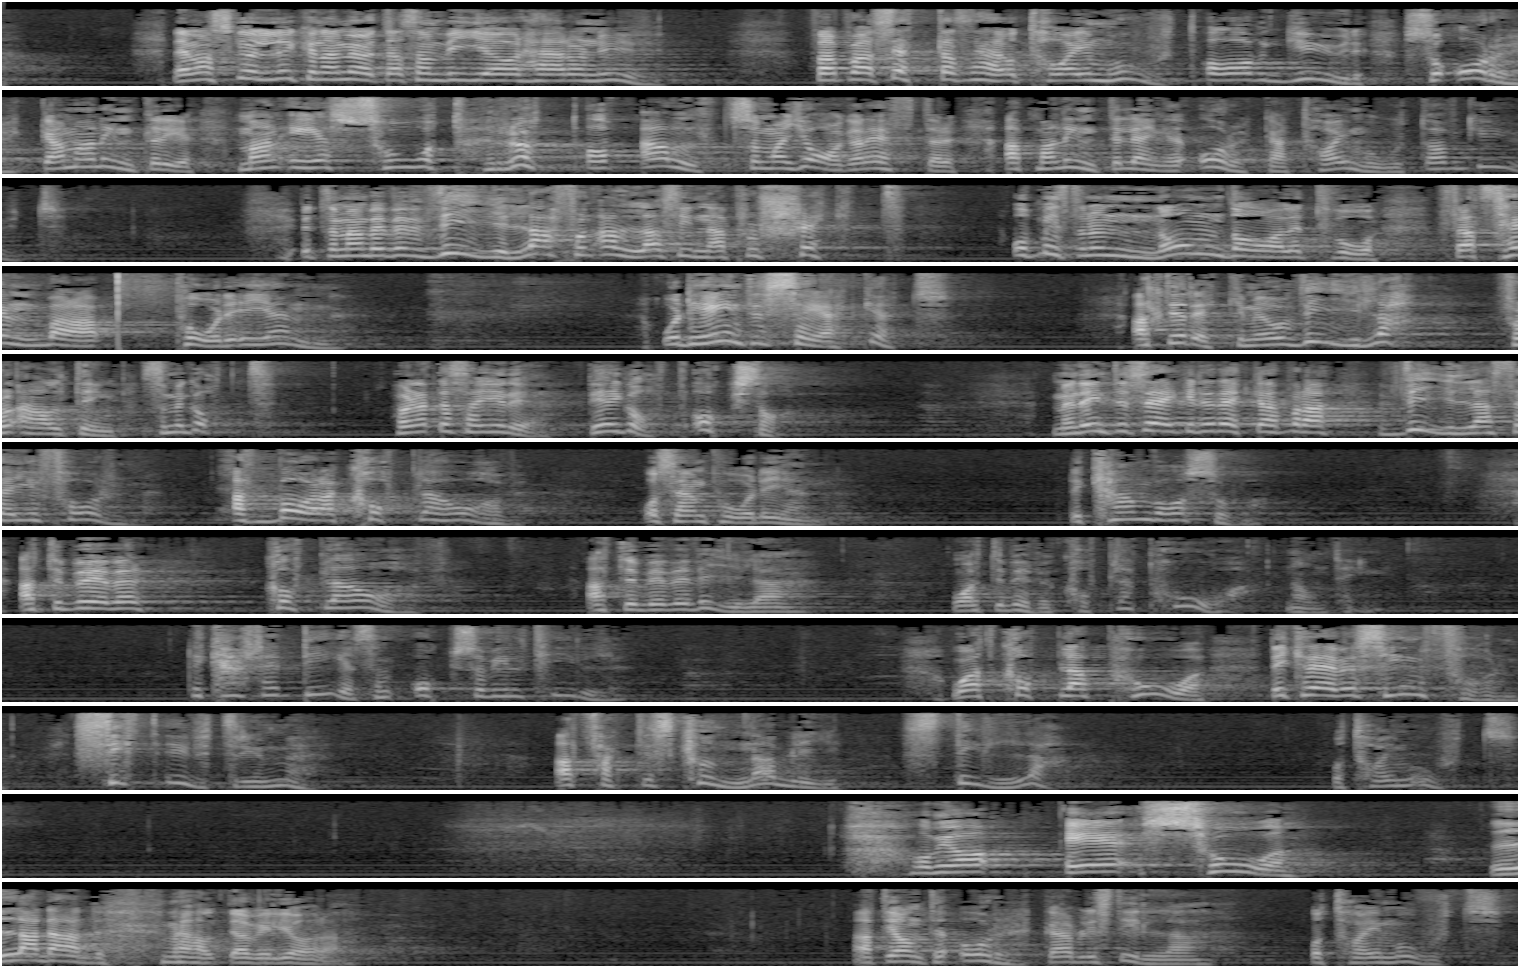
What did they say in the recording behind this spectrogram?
när man skulle kunna mötas som vi gör här och nu, för att bara sätta sig här och ta emot av Gud, så orkar man inte det. Man är så trött av allt som man jagar efter att man inte längre orkar ta emot av Gud. Utan man behöver vila från alla sina projekt, åtminstone någon dag eller två, för att sen bara på det igen. Och det är inte säkert att det räcker med att vila från allting som är gott. Hör ni att jag säger det? Det är gott också. Men det är inte säkert det räcker att bara vila sig i form. Att bara koppla av och sen på det igen. Det kan vara så att du behöver koppla av, att du behöver vila och att du behöver koppla på någonting. Det kanske är det som också vill till. Och att koppla på, det kräver sin form, sitt utrymme. Att faktiskt kunna bli stilla och ta emot. Om jag är så laddad med allt jag vill göra. Att jag inte orkar bli stilla och ta emot.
